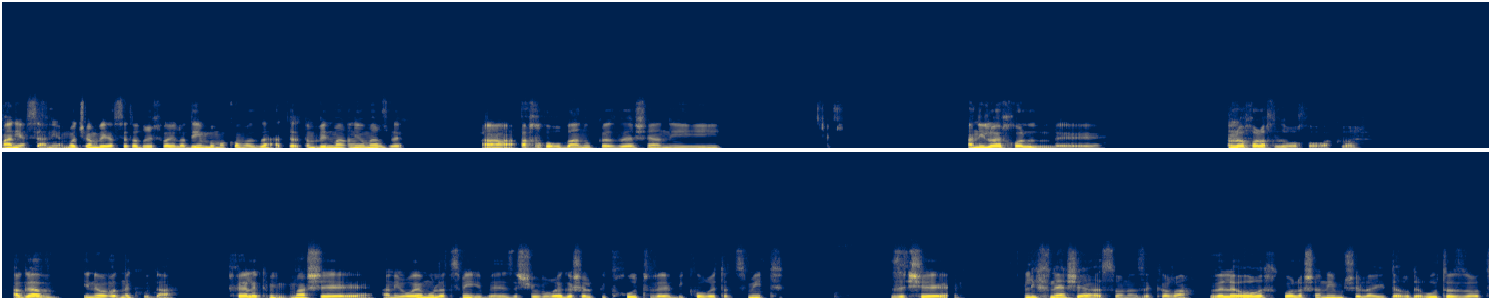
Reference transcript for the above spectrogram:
מה אני אעשה? אני אעמוד שם ואעשה תדריך לילדים במקום הזה? אתה, אתה מבין מה אני אומר? זה... החורבן הוא כזה שאני... אני לא יכול... אה, אני לא יכול לחזור אחורה כבר. אגב, הנה עוד נקודה. חלק ממה שאני רואה מול עצמי באיזשהו רגע של פיקחות וביקורת עצמית, זה שלפני שהאסון הזה קרה, ולאורך כל השנים של ההידרדרות הזאת,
